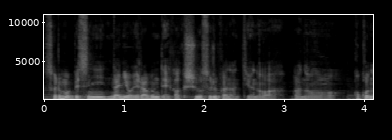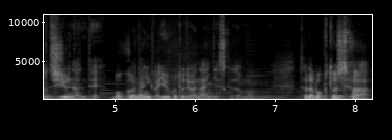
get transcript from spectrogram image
それも別に何を選ぶんで学習をするかなんていうのはあの個々の自由なんで僕が何か言うことではないんですけどもただ僕としては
